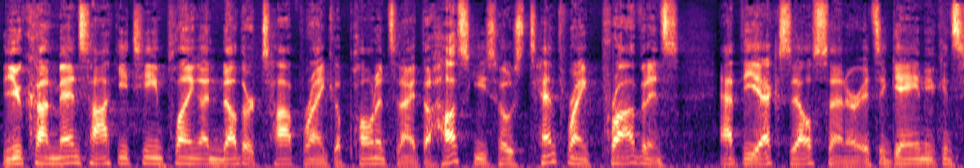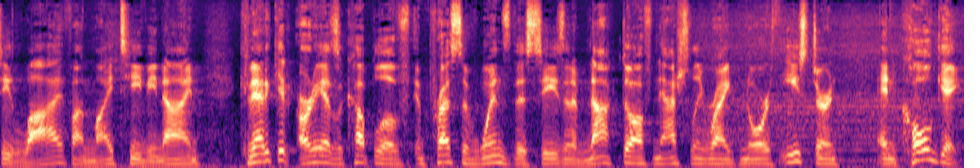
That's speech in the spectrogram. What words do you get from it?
The UConn men's hockey team playing another top-ranked opponent tonight. The Huskies host 10th-ranked Providence at the XL Center. It's a game you can see live on MyTV9. Connecticut already has a couple of impressive wins this season, have knocked off nationally ranked Northeastern and Colgate.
